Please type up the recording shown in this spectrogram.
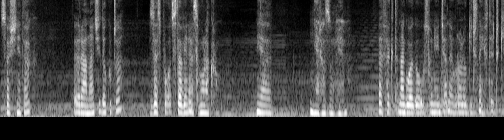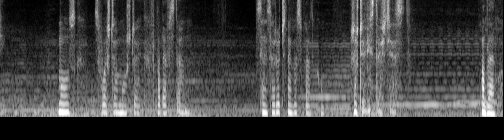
Coś nie tak? Rana ci dokucza? Zespół odstawienia symulakrum. Ja nie rozumiem. Efekt nagłego usunięcia neurologicznej wtyczki. Mózg, zwłaszcza muszczek, wpada w stan sensorycznego spadku. Rzeczywistość jest odległa.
